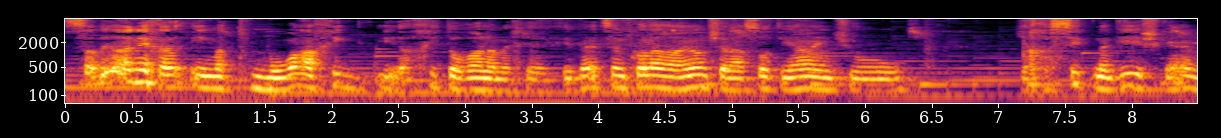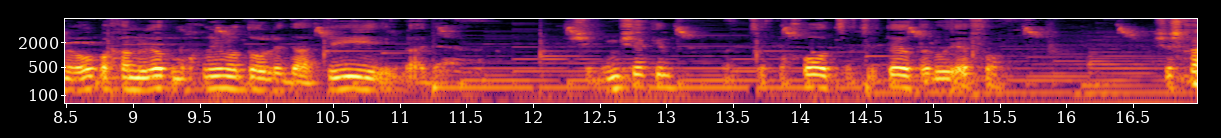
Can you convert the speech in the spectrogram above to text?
סביר להניח עם התמורה הכי, הכי טובה למחיר, כי בעצם כל הרעיון של לעשות יין שהוא יחסית נגיש, כן? רוב החנויות מוכרים אותו לדעתי, לא יודע, 70 שקל, קצת פחות, קצת יותר, תלוי איפה. כשיש לך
